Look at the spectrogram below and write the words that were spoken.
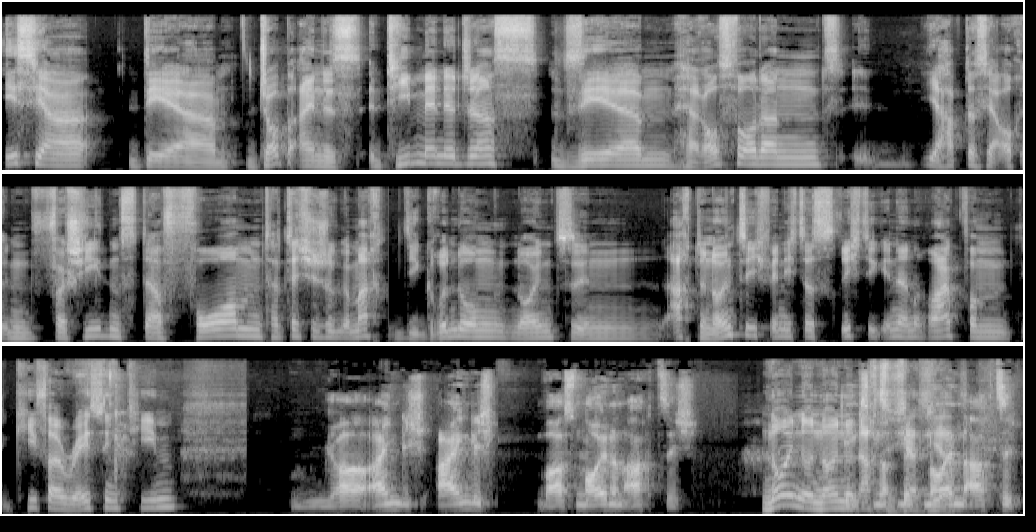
ist ja der Job eines Teammanagers sehr herausfordernd ihr habt das ja auch in verschiedenster Form tatsächlich schon gemacht. Die Gründung 1998, wenn ich das richtig in den Rat vom Kiefer Racing Team. Ja, eigentlich, eigentlich war es 89. 89, mit 89,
